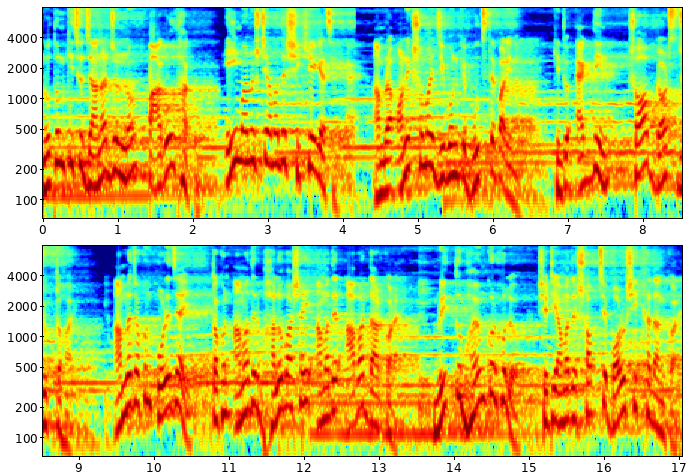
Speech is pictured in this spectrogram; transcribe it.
নতুন কিছু জানার জন্য পাগল থাকো এই মানুষটি আমাদের শিখিয়ে গেছে। আমরা অনেক সময় জীবনকে বুঝতে পারি না, কিন্তু একদিন সব ডটস যুক্ত হয়। আমরা যখন পড়ে যাই, তখন আমাদের ভালোবাসাই আমাদের আবার দাঁড় করায়। মৃত্যু ভয়ঙ্কর হলেও সেটি আমাদের সবচেয়ে বড় শিক্ষাদান করে।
